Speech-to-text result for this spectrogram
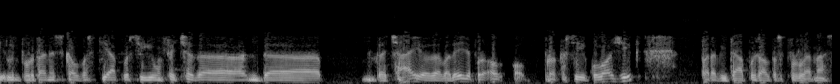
l'important és que el bestiar pues, sigui un fetge de, de, de xai o de vedella, però, o, però que sigui ecològic, per evitar pues, altres problemes.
